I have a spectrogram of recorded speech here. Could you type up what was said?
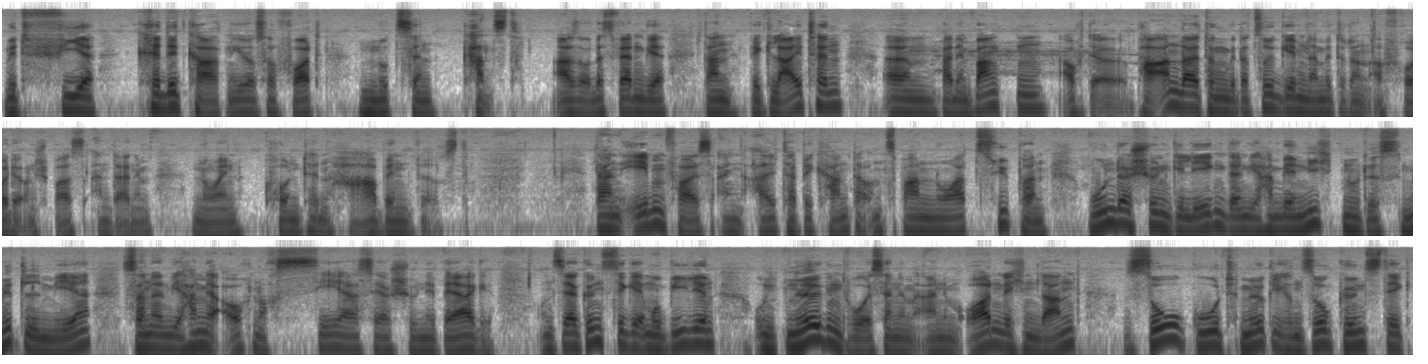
mit vier Kreditkarten, die du sofort nutzen kannst. Also das werden wir dann begleiten ähm, bei den Banken, auch ein paar Anleitungen mit dazugeben, damit du dann auch Freude und Spaß an deinem neuen Konten haben wirst. Dann ebenfalls ein alter Bekannter und zwar Nordzypern. Wunderschön gelegen, denn wir haben ja nicht nur das Mittelmeer, sondern wir haben ja auch noch sehr, sehr schöne Berge und sehr günstige Immobilien und nirgendwo ist in einem, einem ordentlichen Land so gut möglich und so günstig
